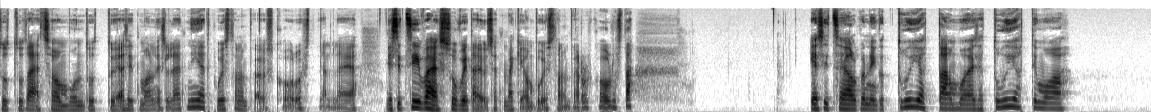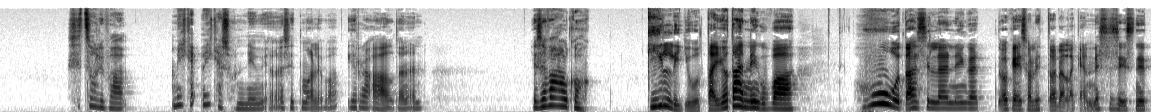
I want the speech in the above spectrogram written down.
tuttu tai että se on mun tuttu. Ja sitten mä olin silleen, että niin, että Puistolan peruskoulusta tälleen. Ja, ja sitten siinä vaiheessa Suvi tajusi, että mäkin on Puistolan peruskoulusta. Ja sitten se alkoi niinku tuijottaa mua ja se tuijotti mua. Sitten se oli vaan, mikä, mikä sun nimi on? Ja sitten mä olin vaan Ira Aaltonen. Ja se vaan alkoi kiljuu tai jotain niinku vaan huutaa silleen, niin kuin, että okei, se oli todella kännissä, siis nyt,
